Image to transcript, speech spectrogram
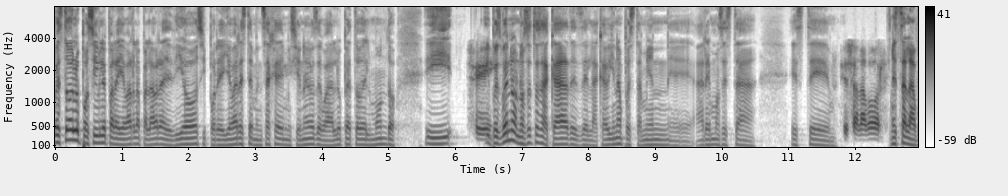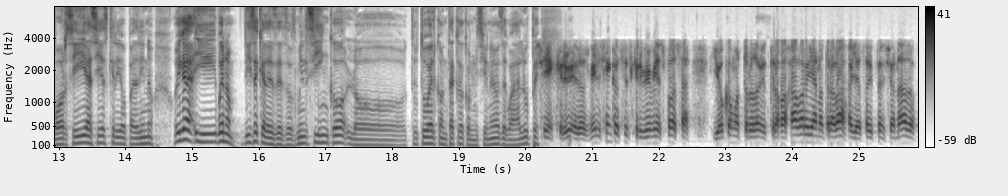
pues todo lo posible para llevar la palabra de Dios y por llevar este mensaje de misioneros de Guadalupe a todo el mundo. Y, y pues bueno, nosotros acá desde la cabina pues también eh, haremos esta este esa labor. Esta labor, sí, así es, querido padrino. Oiga, y bueno, dice que desde 2005 lo tú tuve el contacto con misioneros de Guadalupe. Sí, en 2005 se escribió mi esposa. Yo como trabajaba, ahora ya no trabajo, ya soy pensionado,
